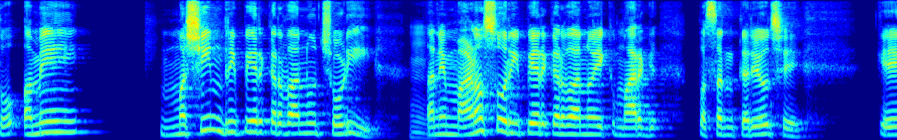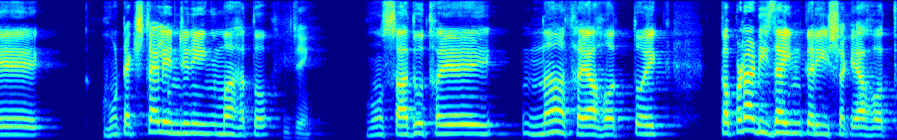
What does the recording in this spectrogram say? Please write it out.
તો અમે મશીન રિપેર કરવાનું છોડી અને માણસો રિપેર કરવાનો એક માર્ગ પસંદ કર્યો છે કે હું ટેક્સટાઇલ એન્જિનિયરિંગમાં હતો. હું સાધુ થઈ ન થયા હોત તો એક કપડાં ડિઝાઇન કરી શક્યા હોત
